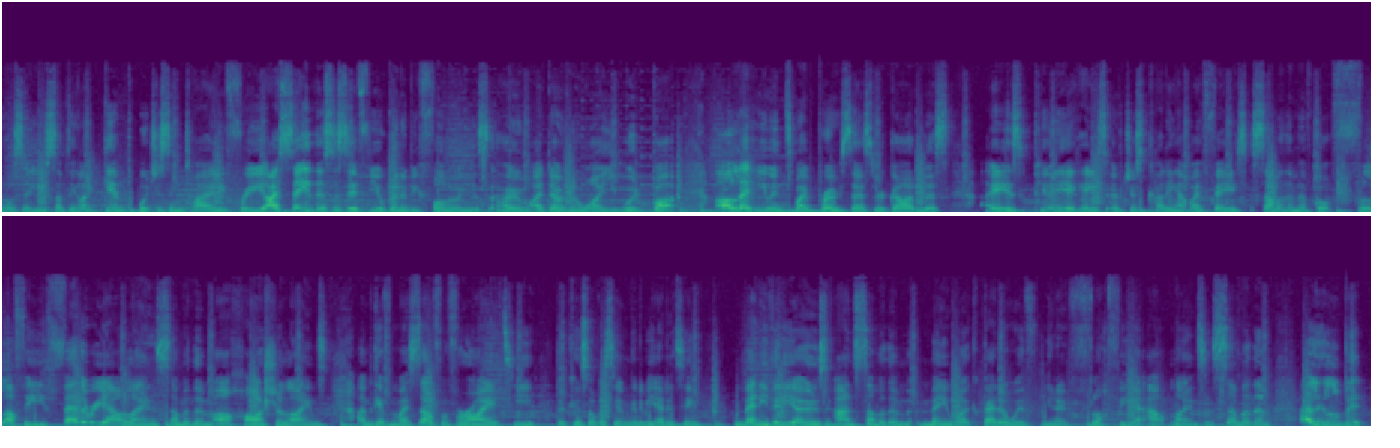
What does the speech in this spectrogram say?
Can also use something like GIMP, which is entirely free. I say this as if you're going to be following this at home. I don't know why you would, but I'll let you into my process regardless. It is purely a case of just cutting out my face. Some of them have got fluffy, feathery outlines. Some of them are harsher lines. I'm giving myself a variety because obviously I'm going to be editing many videos and some of them may work better with, you know, fluffier outlines and some of them a little bit,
